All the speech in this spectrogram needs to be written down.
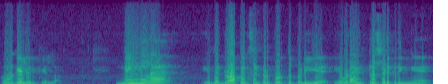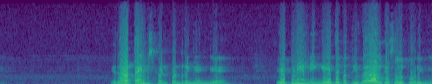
உங்க கையில் இருக்கு எல்லாம். நீங்களே இந்த டிராப் இன் சென்டர் பொறுத்தபடியே எவ்வளோ இன்ட்ரெஸ்ட் எடுக்கிறீங்க? எதனா டைம் ஸ்பெண்ட் பண்றீங்க இங்கே? எப்படி நீங்க இதை பத்தி வேற ஆளுக்கே சொல்ல போறீங்க?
